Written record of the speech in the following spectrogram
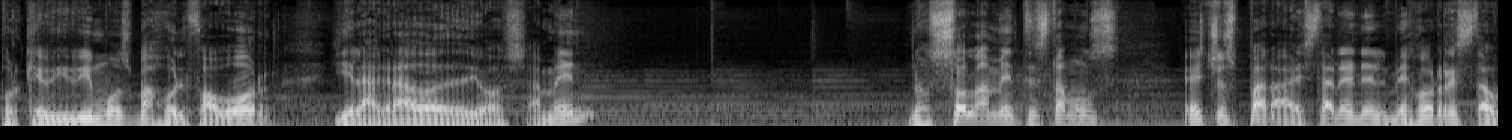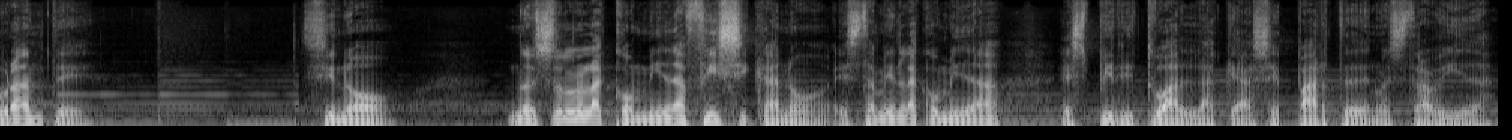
porque vivimos bajo el favor y el agrado de Dios. Amén. No solamente estamos hechos para estar en el mejor restaurante, sino no es solo la comida física, no, es también la comida espiritual la que hace parte de nuestra vida.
